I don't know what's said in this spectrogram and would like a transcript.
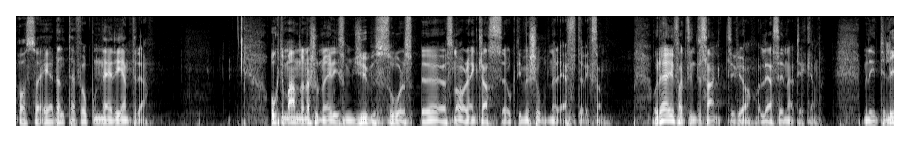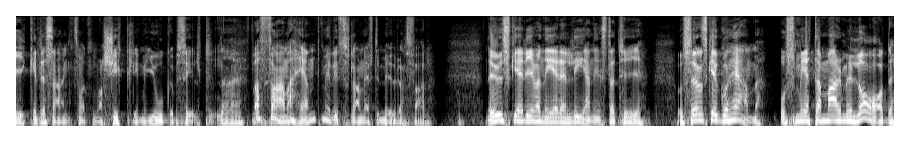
och så är det inte fotboll. Nej, det är inte det. Och de andra nationerna är liksom ljusår eh, snarare än klasser och divisioner efter. Liksom. Och Det här är ju faktiskt intressant tycker jag, att läsa i den här artikeln. Men det är inte lika intressant som att man har kyckling med jordgubbssylt. Nej. Vad fan har hänt med Ryssland efter murens fall? Nu ska jag riva ner en Lenin-staty och sen ska jag gå hem och smeta marmelad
